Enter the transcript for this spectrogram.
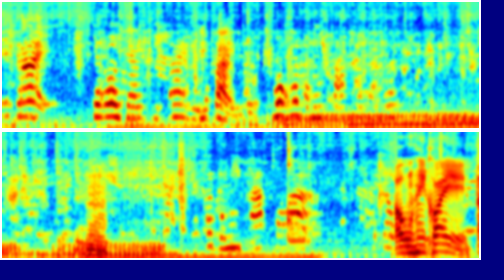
ติดป้ายจะเออจะติดป้ายอยู่ป้ายพวกพวกผมมีพักอืมพวกผมมีพักเพราะว่าเอาให้ค่อยต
